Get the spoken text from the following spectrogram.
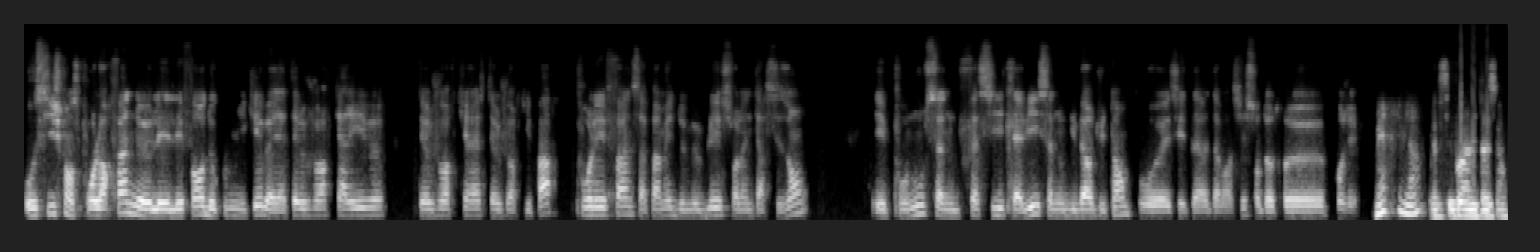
aussi, je pense, pour leurs fans, l'effort de communiquer, bah, il y a tel joueur qui arrive, tel joueur qui reste, tel joueur qui part. Pour les fans, ça permet de meubler sur l'intersaison. Et pour nous, ça nous facilite la vie, ça nous libère du temps pour essayer d'avancer sur d'autres projets. Merci bien. Merci pour l'invitation.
